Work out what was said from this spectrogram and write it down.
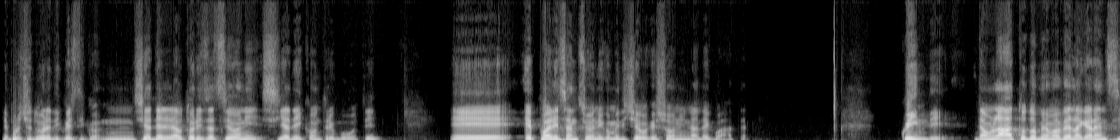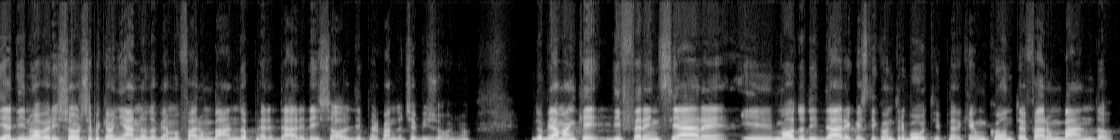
le procedure questi, sia delle autorizzazioni sia dei contributi e, e poi le sanzioni, come dicevo, che sono inadeguate. Quindi, da un lato dobbiamo avere la garanzia di nuove risorse perché ogni anno dobbiamo fare un bando per dare dei soldi per quando c'è bisogno. Dobbiamo anche differenziare il modo di dare questi contributi perché un conto è fare un bando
